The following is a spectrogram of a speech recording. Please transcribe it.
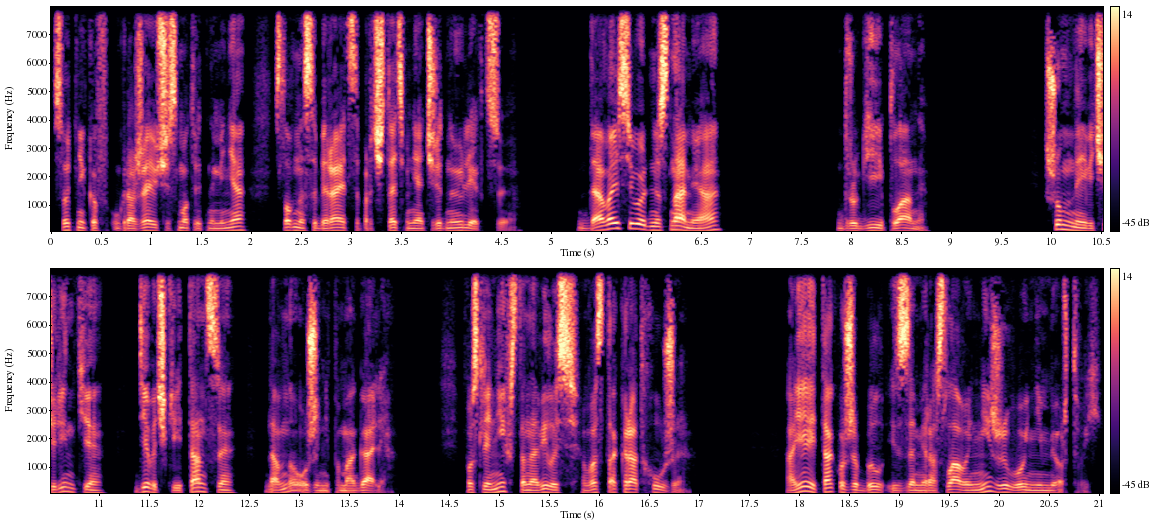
Сотников угрожающе смотрит на меня, словно собирается прочитать мне очередную лекцию. «Давай сегодня с нами, а?» Другие планы. Шумные вечеринки, девочки и танцы давно уже не помогали. После них становилось во сто хуже. А я и так уже был из-за Мирославы ни живой, ни мертвый.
